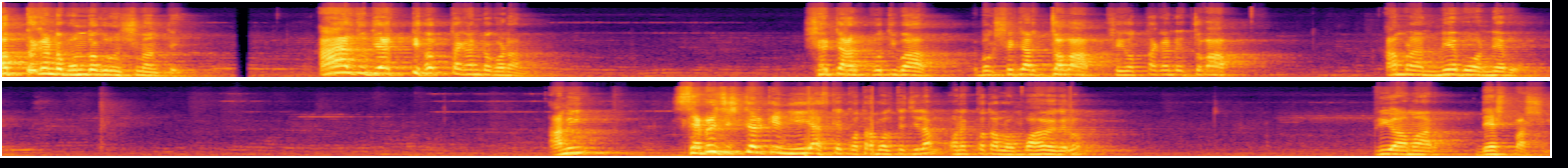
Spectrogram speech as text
হত্যাকাণ্ড বন্ধ করুন সীমান্তে। আর যদি একটি হত্যাকাণ্ড ঘটান, সেটার প্রতিবাদ এবং সেটার জবাব, সেই হত্যাকাণ্ডের জবাব আমরা নেব নেব। আমি সেভেন সিস্টারকে নিয়ে আজকে কথা বলতেছিলাম, অনেক কথা লম্বা হয়ে গেল। প্রিয় আমার দেশবাসী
